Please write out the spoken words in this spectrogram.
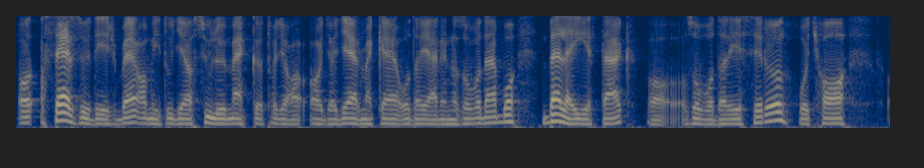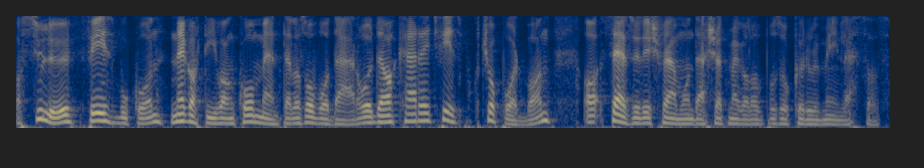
a szerződésbe, amit ugye a szülő megköt, hogy a, hogy a gyermeke oda járjon az óvodába, beleírták a, az óvoda részéről, hogyha a szülő Facebookon negatívan kommentel az óvodáról, de akár egy Facebook csoportban a szerződés felmondását megalapozó körülmény lesz az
